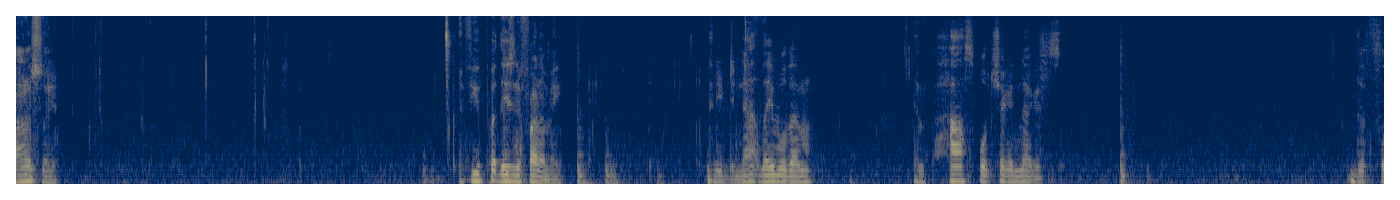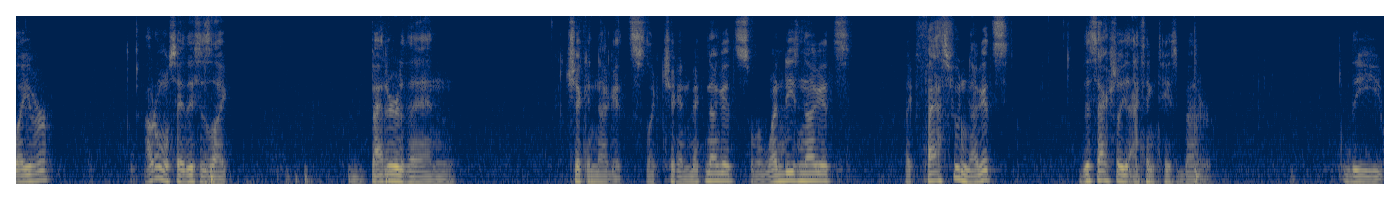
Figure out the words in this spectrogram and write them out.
Honestly, if you put these in front of me and you did not label them Impossible Chicken Nuggets. The flavor, I would almost say this is like better than chicken nuggets, like chicken McNuggets or Wendy's nuggets, like fast food nuggets. This actually, I think, tastes better. The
